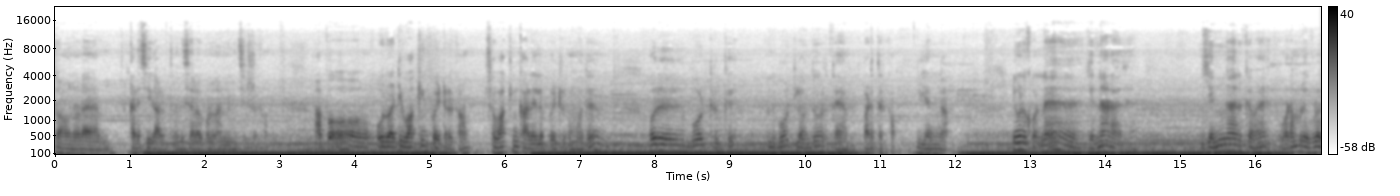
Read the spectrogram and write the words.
ஸோ அவனோட கடைசி காலத்தை வந்து செலவு பண்ணலாம்னு நினச்சிட்ருக்கான் அப்போது ஒரு வாட்டி வாக்கிங் போயிட்டு இருக்கான். ஸோ வாக்கிங் காலையில் போயிட்டுருக்கும் போது ஒரு போட் இருக்குது அந்த போட்டில் வந்து ஒருத்தன் படுத்திருக்கான். யங்கா. இவனுக்கு ஒன்று என்னடா அது யங்காக இருக்கவன் உடம்புல இவ்வளோ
